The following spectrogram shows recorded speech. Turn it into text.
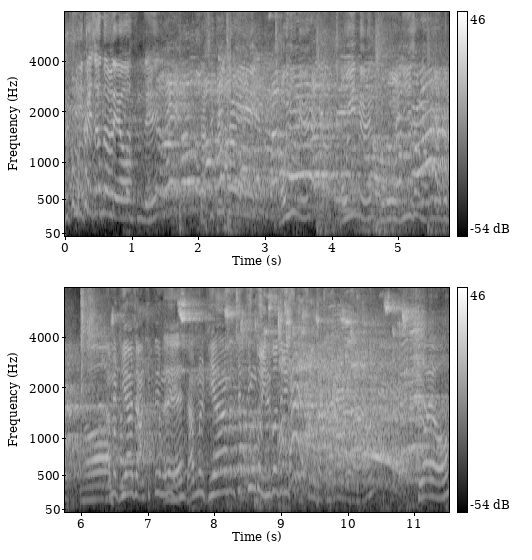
루틴이 깨졌는데요. 네. 자 채팅창에 저희는 저희는 저거 이성 영역은 남을 비하하지 않기 때문에 네. 남을 비하하는 채팅도 읽어드릴 수 없습니다. 죄송합니다. 좋아요.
